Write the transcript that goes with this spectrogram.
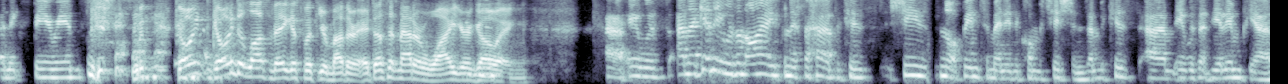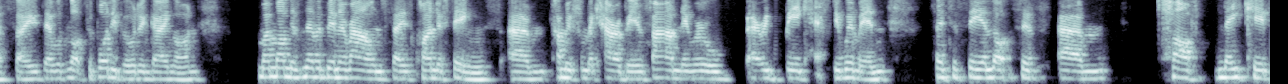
an experience. going going to Las Vegas with your mother, it doesn't matter why you're mm-hmm. going. Uh, it was, and again, it was an eye opener for her because she's not been to many of the competitions, and because um, it was at the Olympia, so there was lots of bodybuilding going on. My mum has never been around those kind of things. Um, coming from a Caribbean family, we're all very big, hefty women, so to see a lots of um, half naked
